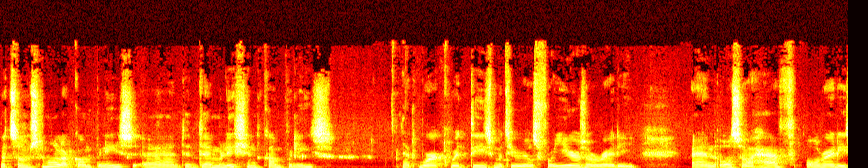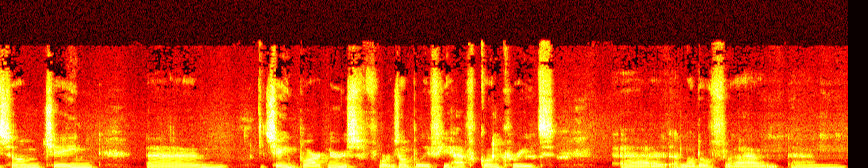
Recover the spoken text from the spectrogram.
but some smaller companies, uh, the demolition companies, that work with these materials for years already, and also have already some chain um, chain partners. For example, if you have concrete, uh, a lot of uh, um,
